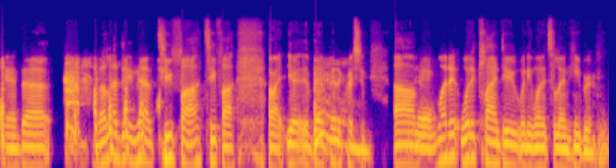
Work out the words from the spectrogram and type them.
And uh, I'm not doing that. Too far, too far. All right, yeah, better, better question. Um, yeah. What did what did Kline do when he wanted to learn Hebrew?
